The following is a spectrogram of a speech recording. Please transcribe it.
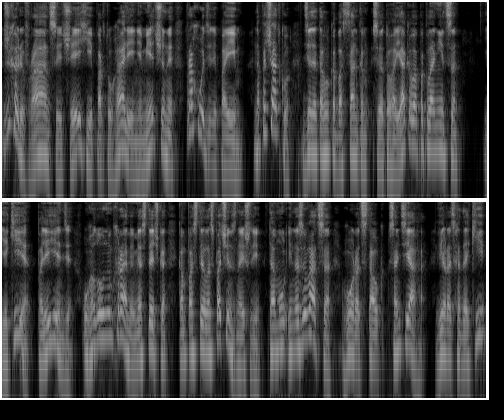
жыхары Францыі, Чэхіі, Партугаліі, нямметчыны праходзілі па ім. На пачатку дзеля таго, каб астанкам святого Якова пакланіцца, якія па легендзе у галоўным храме мястэчка кампастэла спачын знайшлі, таму і называцца горад стаў Сантьяга вераць хадакі,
